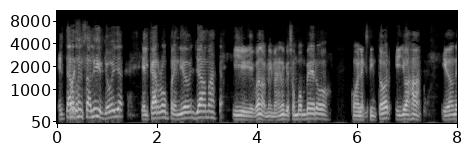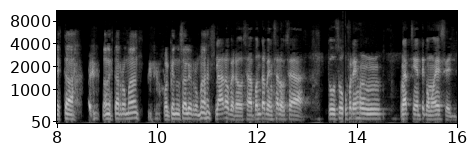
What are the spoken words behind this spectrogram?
Él tardó en salir. Yo veía el carro prendido en llamas y bueno, me imagino que son bomberos con el extintor y yo, ajá, ¿y dónde está? ¿Dónde está Román? ¿Por qué no sale Román? Claro, pero, o sea, ponte a pensar, o sea, tú sufres un, un accidente como ese,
